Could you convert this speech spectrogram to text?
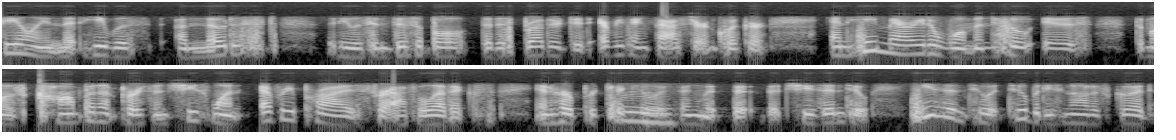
feeling that he was unnoticed that he was invisible that his brother did everything faster and quicker. And he married a woman who is the most competent person. She's won every prize for athletics in her particular mm. thing that, that that she's into. He's into it too but he's not as good.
